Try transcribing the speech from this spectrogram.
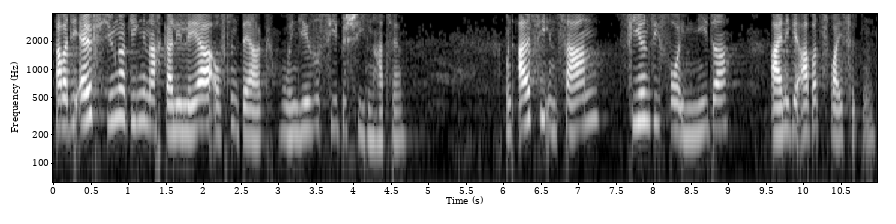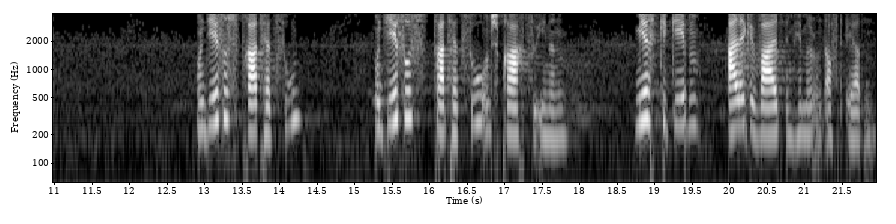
Aber die elf Jünger gingen nach Galiläa auf den Berg, wohin Jesus sie beschieden hatte. Und als sie ihn sahen, fielen sie vor ihm nieder, einige aber zweifelten. Und Jesus trat herzu, und Jesus trat herzu und sprach zu ihnen, mir ist gegeben alle Gewalt im Himmel und auf Erden.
